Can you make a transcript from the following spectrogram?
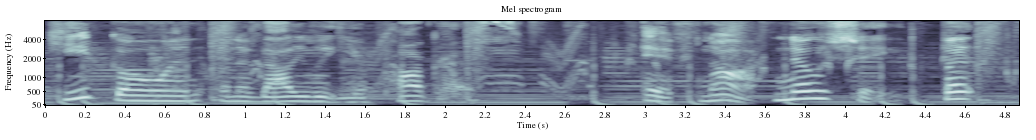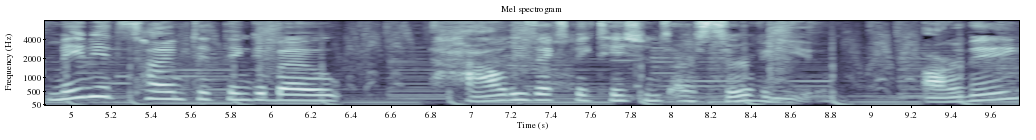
Keep going and evaluate your progress. If not, no shade. But maybe it's time to think about how these expectations are serving you. Are they?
